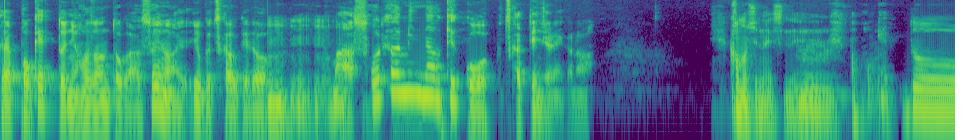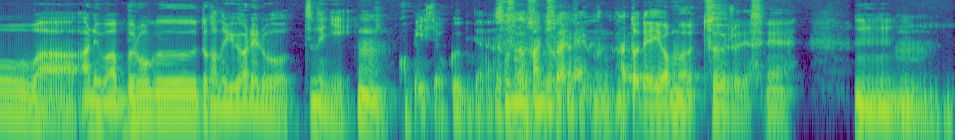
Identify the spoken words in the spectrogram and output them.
例えばポケットに保存とか、そういうのはよく使うけど、うんうんうん。まあ、それはみんな結構使ってんじゃないかな。かもしれないですね。うん。まあポケットは、あれはブログとかの URL を常にうん。コピーしておくみたいな、そんな感じのそうそうやね。うん後で読むツールですね。うんうんううんん。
